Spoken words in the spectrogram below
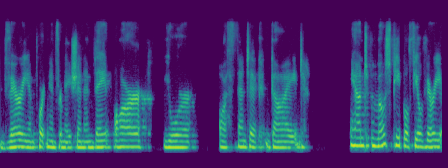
very important information, and they are your authentic guide and most people feel very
